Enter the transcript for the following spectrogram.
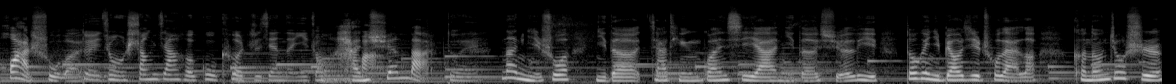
话术了。对，这种商家和顾客之间的一种寒暄吧。对。那你说你的家庭关系呀，你的学历都给你标记出来了，可能就是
